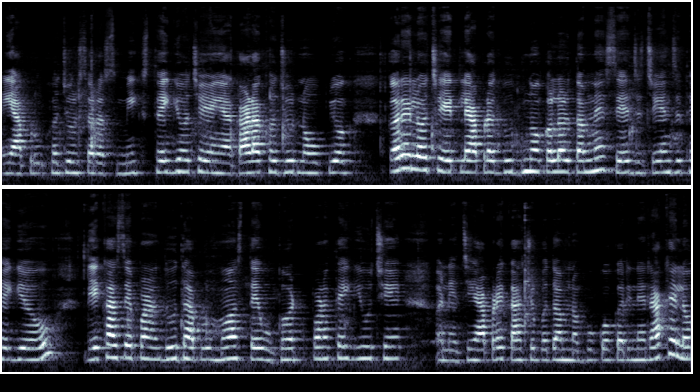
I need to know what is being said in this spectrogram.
અહીંયા આપણું ખજૂર સરસ મિક્સ થઈ ગયો છે. અહીંયા કાળા ખજૂરનો ઉપયોગ કરેલો છે એટલે આપણા દૂધનો કલર તમને સેજ ચેન્જ થઈ ગયો એવું દેખાશે, પણ દૂધ આપણું મસ્ત એવું ઘટ પણ થઈ ગયું છે. અને જે આપણે કાચું બદામનો ભૂકો કરીને રાખેલો,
